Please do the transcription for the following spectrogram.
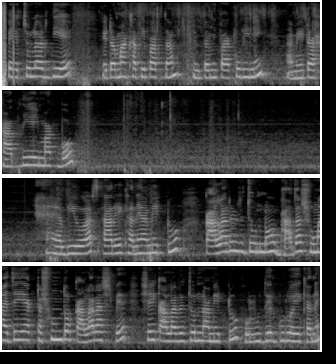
স্প্যাচুলার দিয়ে এটা মাখাতে পারতাম, কিন্তু আমি তা করিনি। আমি এটা হাত দিয়েই মাখবো। হ্যাঁ ভিউয়ার্স আর এখানে আমি একটু কালারের জন্য ভাজার সময় যে একটা সুন্দর কালার আসবে, সেই কালারের জন্য আমি একটু হলুদের গুঁড়ো এখানে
